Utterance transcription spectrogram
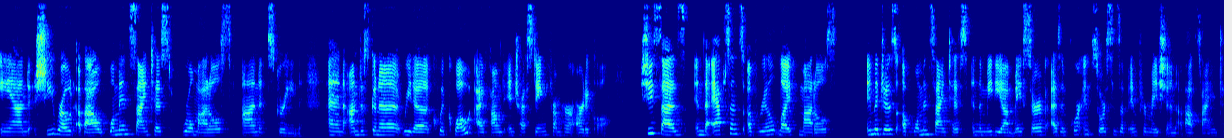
and she wrote about women scientist role models on screen. And I'm just going to read a quick quote I found interesting from her article. She says In the absence of real life models, images of women scientists in the media may serve as important sources of information about science.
